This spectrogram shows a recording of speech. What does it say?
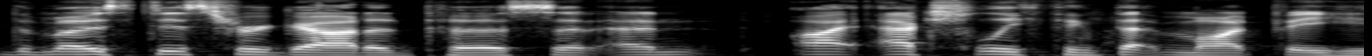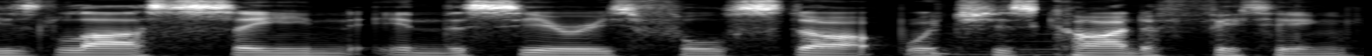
the most disregarded person, and I actually think that might be his last scene in the series. Full stop, which is kind of fitting.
